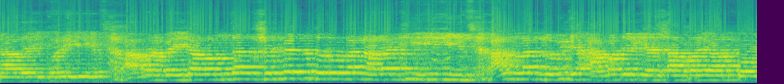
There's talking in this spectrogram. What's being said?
না আদায় করি। আমার ভাইরা রমজান শরীফের রোজা না রাখি। আল্লাহ নবী যে আমাদেরকে সাফায়াত করবে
